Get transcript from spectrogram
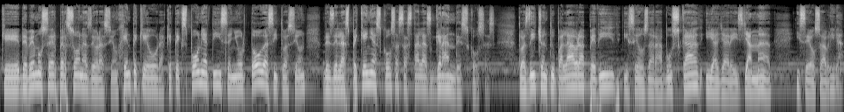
que debemos ser personas de oración, gente que ora, que te expone a ti, Señor, toda situación, desde las pequeñas cosas hasta las grandes cosas. Tú has dicho en tu palabra, pedid y se os dará, buscad y hallaréis, llamad y se os abrirá.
